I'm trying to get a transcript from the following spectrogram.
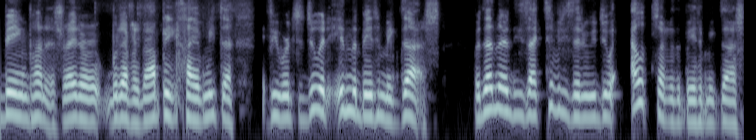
being punished, right, or whatever, not being chayav mita if he were to do it in the Beit Hamikdash. But then there are these activities that he would do outside of the Beit Hamikdash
